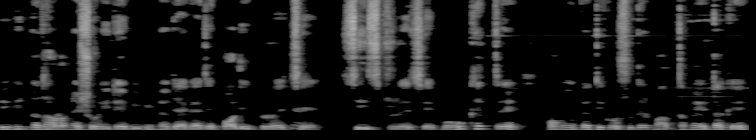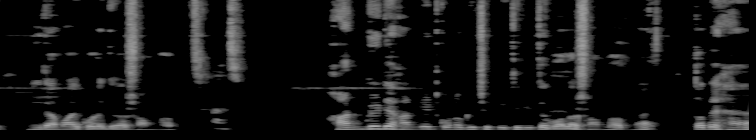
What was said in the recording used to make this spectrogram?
বিভিন্ন ধরনের শরীরে বিভিন্ন জায়গায় যে পলিপ রয়েছে সিস্ট রয়েছে। বহু ক্ষেত্রে হোমিওপ্যাথিক ওষুধের মাধ্যমে এটাকে নিরাময় করে দেওয়া সম্ভব। আচ্ছা। হান্ড্রেডে হান্ড্রেড কোনো কিছু পৃথিবীতে বলা সম্ভব নয়। তবে হ্যাঁ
